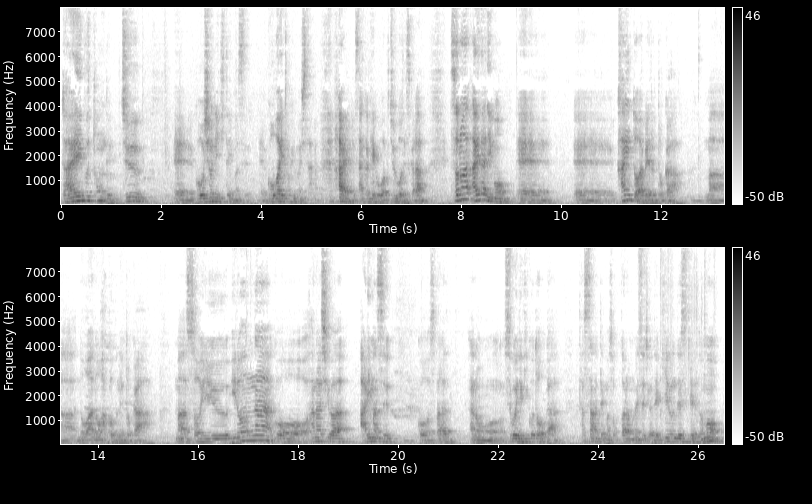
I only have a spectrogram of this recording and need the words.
だいぶ飛んで15、えー、章に来ています、5倍飛びました。はい。3×5 枠15ですから。その間にも、えーえー、カインとアベルとか、まあ、ノアの箱舟とか、まあ、そういういろんなこう話はあります。こうスパラあのすごい出来事がたくさんあって、まあ、そこからもメッセージができるんですけれども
